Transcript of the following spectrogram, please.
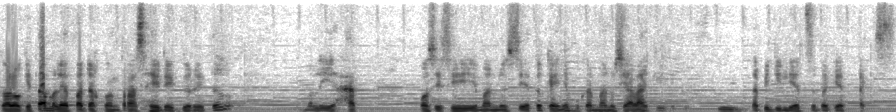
kalau kita melihat pada kontras Heidegger itu melihat posisi manusia itu kayaknya bukan manusia lagi gitu, hmm. tapi dilihat sebagai teks.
